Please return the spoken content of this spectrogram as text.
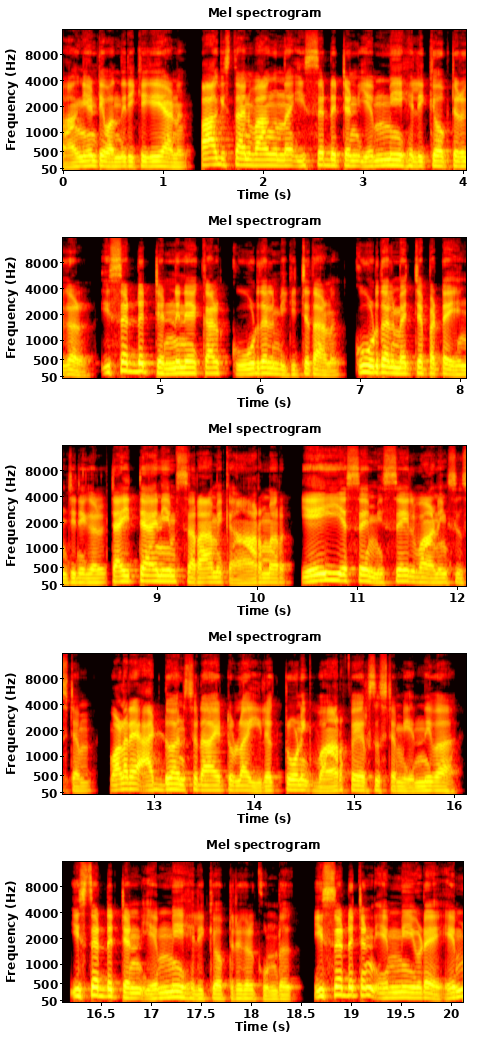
വാങ്ങേണ്ടി വന്നിരിക്കുകയാണ്. പാകിസ്ഥാൻ വാങ്ങുന്ന ഇസഡ് ടെൻ എം ഇ ഹെലികോപ്റ്ററുകൾ ഇസഡ് ടെന്നിനേക്കാൾ കൂടുതൽ മികച്ചതാണ്. കൂടുതൽ മെച്ചപ്പെട്ട എഞ്ചിനുകൾ titanium ceramic armour A E S A missile warning system വളരെ അഡ്വാൻസ്ഡ് ആയിട്ടുള്ള ഇലക്ട്രോണിക് വാർഫെയർ സിസ്റ്റം എന്നിവ ഇസഡ് ടെൻ എം ഇ ഹെലികോപ്റ്ററുകൾക്കുണ്ട്. ഇസഡ് ടെൻ എം ഇയുടെ എം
